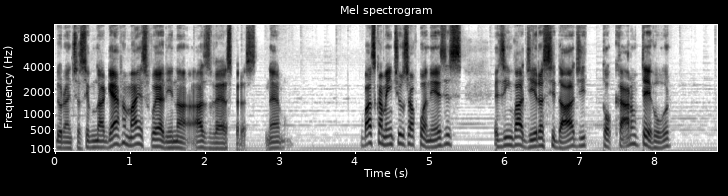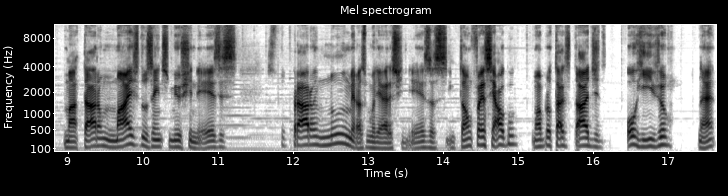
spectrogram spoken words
durante a Segunda Guerra, mas foi ali nas vésperas, né? Basicamente, os japoneses eles invadiram a cidade, tocaram terror mataram mais de 200 mil chineses, estupraram inúmeras mulheres chinesas. Então foi assim algo, uma brutalidade horrível, né?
